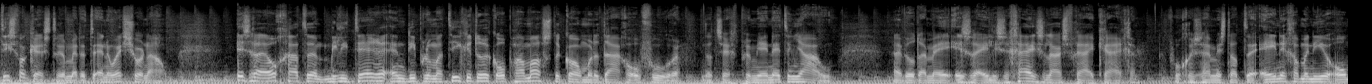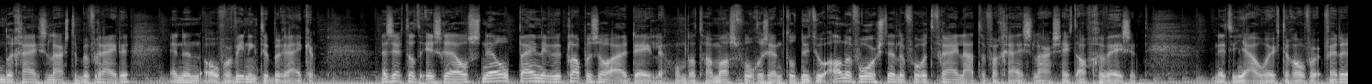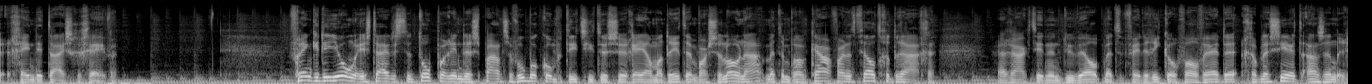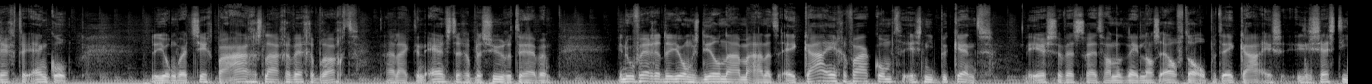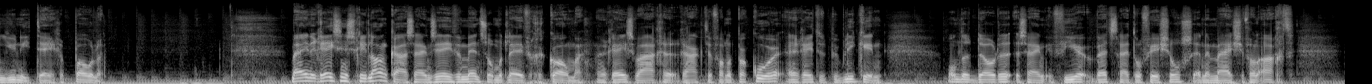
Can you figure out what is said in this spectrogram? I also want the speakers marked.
Speaker 1: Ties van Kesteren met het NOS-journaal. Israël gaat de militaire en diplomatieke druk op Hamas de komende dagen opvoeren. Dat zegt premier Netanyahu. Hij wil daarmee Israëlische gijzelaars vrijkrijgen. Volgens hem is dat de enige manier om de gijzelaars te bevrijden en een overwinning te bereiken. Hij zegt dat Israël snel pijnlijke klappen zal uitdelen... omdat Hamas volgens hem tot nu toe alle voorstellen voor het vrijlaten van gijzelaars heeft afgewezen. Netanyahu heeft daarover verder geen details gegeven. Frenkie de Jong is tijdens de topper in de Spaanse voetbalcompetitie... tussen Real Madrid en Barcelona met een brancard van het veld gedragen. Hij raakte in een duel met Federico Valverde geblesseerd aan zijn rechter enkel. De Jong werd zichtbaar aangeslagen weggebracht. Hij lijkt een ernstige blessure te hebben. In hoeverre de Jongs deelname aan het EK in gevaar komt, is niet bekend. De eerste wedstrijd van het Nederlands elftal op het EK is in 16 juni tegen Polen. Bij een race in Sri Lanka zijn zeven mensen om het leven gekomen. Een racewagen raakte van het parcours en reed het publiek in. Onder de doden zijn vier wedstrijdofficials en een meisje van acht.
